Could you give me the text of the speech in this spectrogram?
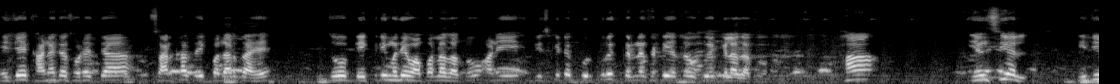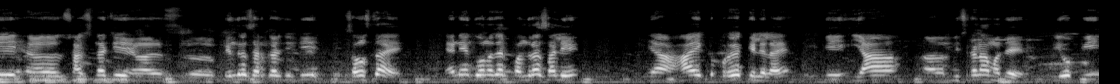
हे जे खाण्याच्या सोड्याच्या सारखाच एक पदार्थ आहे जो बेकरीमध्ये वापरला जातो आणि बिस्किटं कुरकुरीत करण्यासाठी याचा उपयोग केला जातो. हा एन सी एल ही जी शासनाची केंद्र सरकारची जी संस्था आहे याने दोन हजार पंधरा साली या हा एक प्रयोग केलेला आहे. की या मिश्रणामध्ये पी ओ पी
